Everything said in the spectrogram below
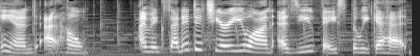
and at home. I'm excited to cheer you on as you face the week ahead.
